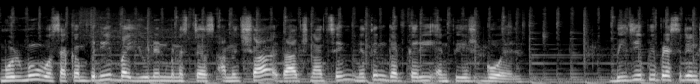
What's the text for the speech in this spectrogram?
Murmu was accompanied by Union Ministers Amit Shah, Rajnath Singh, Nitin Gadkari, and Piyush Goyal. BJP President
